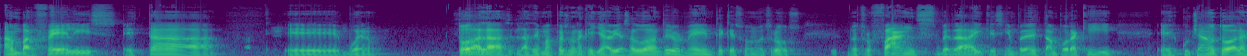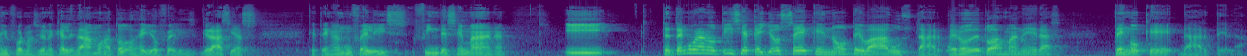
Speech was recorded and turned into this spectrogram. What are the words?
Ámbar Félix, está, eh, bueno, todas las, demás personas que ya había saludado anteriormente, que son nuestros, nuestros fans, ¿verdad? Y que siempre están por aquí escuchando todas las informaciones que les damos. A todos ellos, feliz, gracias, que tengan un feliz fin de semana. Y te tengo una noticia que yo sé que no te va a gustar, pero de todas maneras tengo que dártela.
